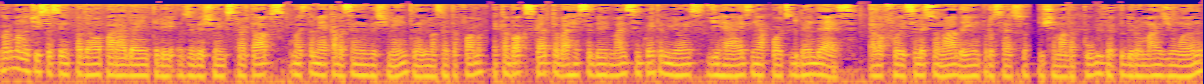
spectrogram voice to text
Agora uma notícia assim para dar uma parada entre os investimentos startups, mas também acaba sendo investimento, né, de uma certa forma, é que a Box Capital vai receber mais de 50 milhões de reais em aportes do BNDES. Ela foi selecionada em um processo de chamada pública que durou mais de um ano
